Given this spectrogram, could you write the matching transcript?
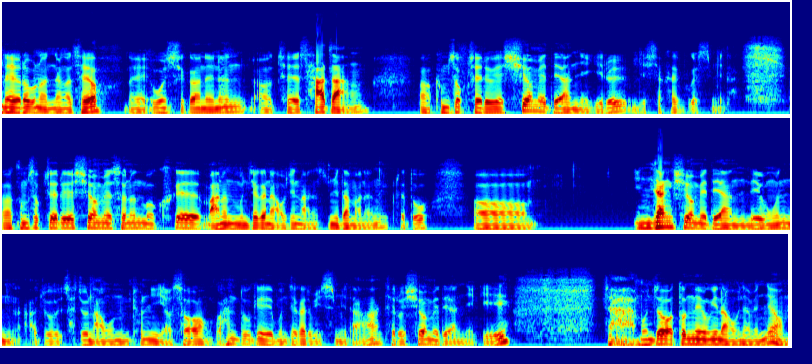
네, 여러분 안녕하세요. 네, 이번 시간에는 어, 제 4장 어, 금속 재료의 시험에 대한 얘기를 이제 시작해 보겠습니다. 어, 금속 재료의 시험에서는 뭐 크게 많은 문제가 나오지는 않습니다만은 그래도 어, 인장 시험에 대한 내용은 아주 자주 나오는 편이어서 그 한두 개의 문제가 좀 있습니다. 재료 시험에 대한 얘기. 자, 먼저 어떤 내용이 나오냐면요.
